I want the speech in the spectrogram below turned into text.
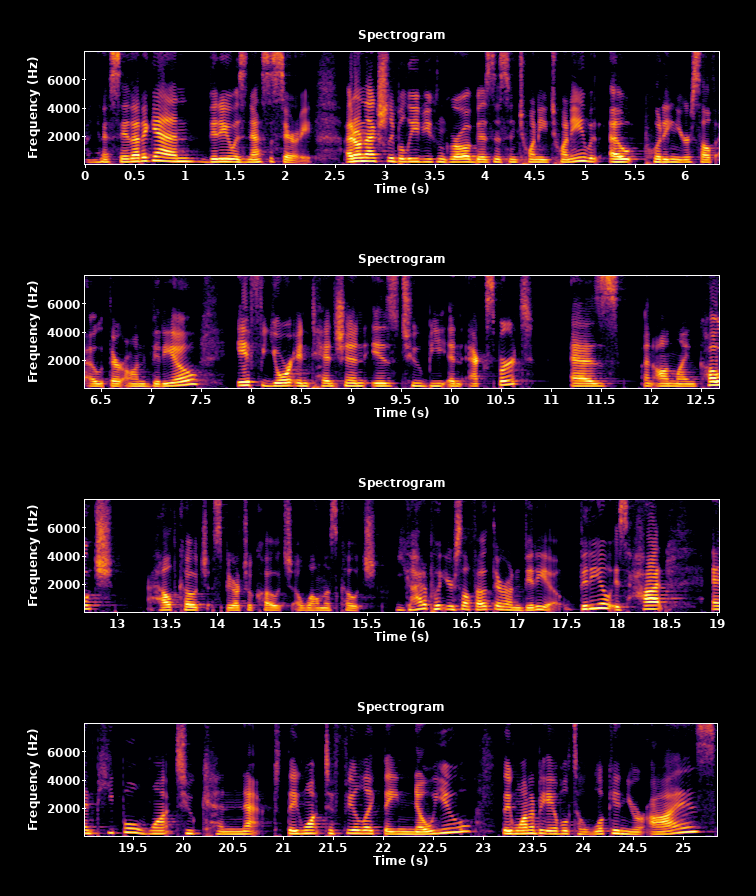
I'm going to say that again. Video is necessary. I don't actually believe you can grow a business in 2020 without putting yourself out there on video. If your intention is to be an expert as an online coach, health coach, a spiritual coach, a wellness coach, you got to put yourself out there on video. Video is hot and people want to connect. They want to feel like they know you. They want to be able to look in your eyes.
